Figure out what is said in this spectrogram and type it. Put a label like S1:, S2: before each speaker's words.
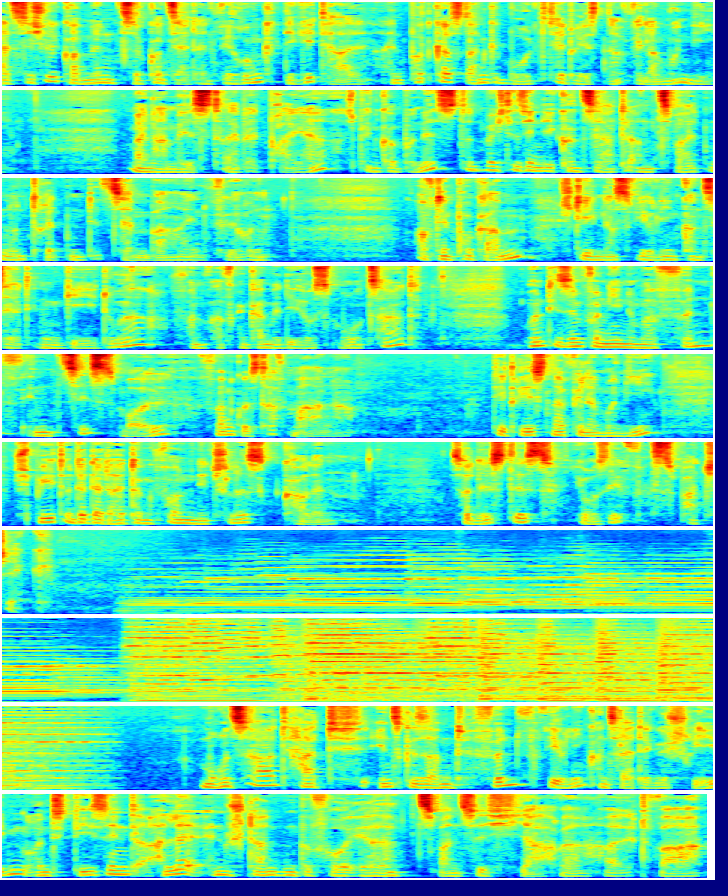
S1: Herzlich willkommen zur Konzerteinführung Digital, ein Podcast-Angebot der Dresdner Philharmonie. Mein Name ist Albert Breyer, ich bin Komponist und möchte Sie in die Konzerte am 2. und 3. Dezember einführen. Auf dem Programm stehen das Violinkonzert in G-Dur von Wolfgang Amadeus Mozart und die Symphonie Nummer 5 in Cis-Moll von Gustav Mahler. Die Dresdner Philharmonie spielt unter der Leitung von Nicholas Collin. Solist ist Josef Spacek. Mozart hat insgesamt fünf Violinkonzerte geschrieben und die sind alle entstanden, bevor er 20 Jahre alt war.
